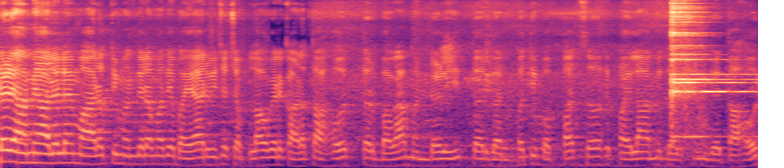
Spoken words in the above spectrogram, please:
मंडळी आम्ही आलेलो आहे मारुती मंदिरामध्ये. भयारवीच्या चपला वगैरे काढत आहोत. तर बघा मंडळी तर गणपती बाप्पाचं हे पहिला आम्ही दर्शन घेत आहोत.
